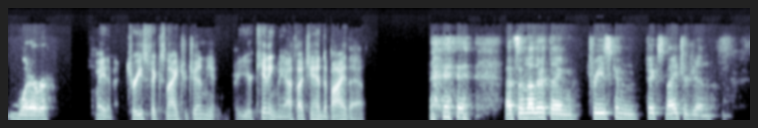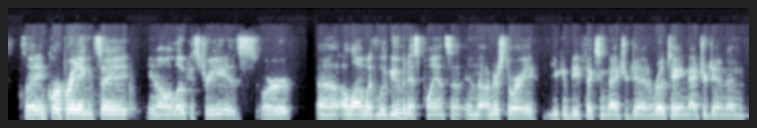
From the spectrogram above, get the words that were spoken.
whatever. Wait a minute. Trees fix nitrogen? You're kidding me. I thought you had to buy that. That's another thing. Trees can fix nitrogen. So incorporating, say, you know, a locust tree is, or uh, along with leguminous plants in the understory, you can be fixing nitrogen and rotating nitrogen and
